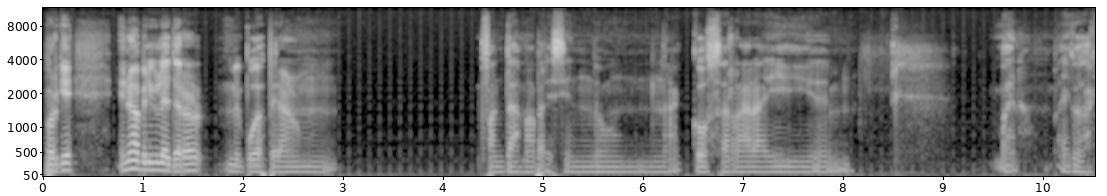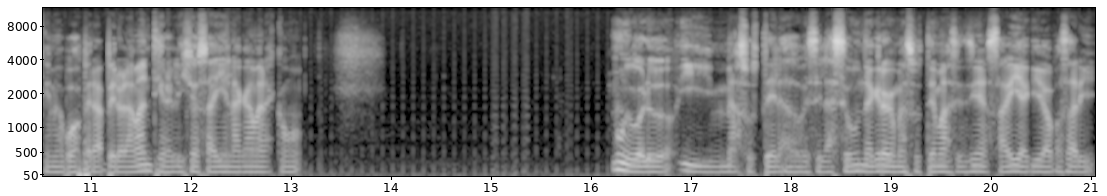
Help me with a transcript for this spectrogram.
Porque en una película de terror me puedo esperar un fantasma apareciendo, una cosa rara ahí. Em, bueno, hay cosas que me puedo esperar, pero la mantis religiosa ahí en la cámara es como... Muy boludo, y me asusté las dos veces. La segunda creo que me asusté más, encima sabía que iba a pasar y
